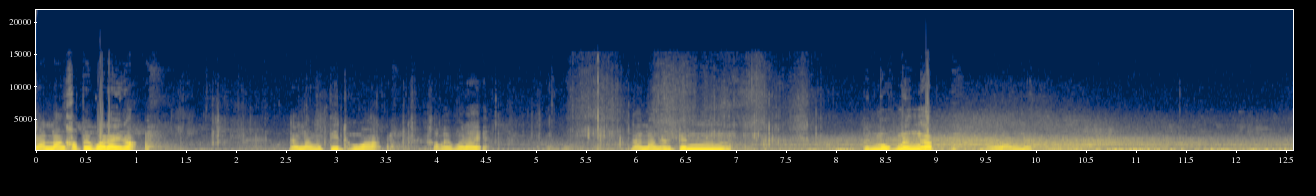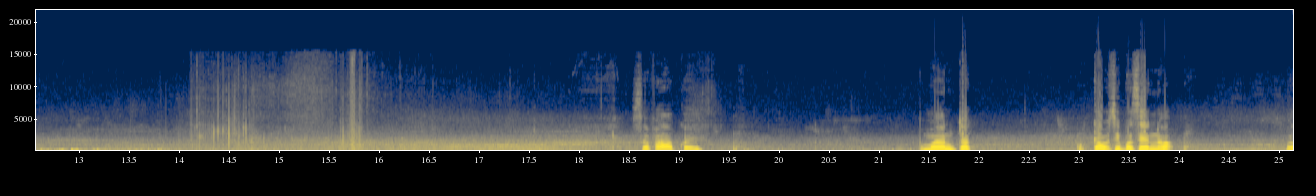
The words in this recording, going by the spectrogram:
ด้านหลังเขาไปบ่ได้เนาะ ด้านหลังมันติดหัว เข้าไปบ่ได้ด้านหลังก็สิเป็น เป็นมุกหนึ่งครับด้านหลังนี่ยสภาพก็ประมาณจักเก้าสิบเปอร์เซ็นต์เนาะมา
